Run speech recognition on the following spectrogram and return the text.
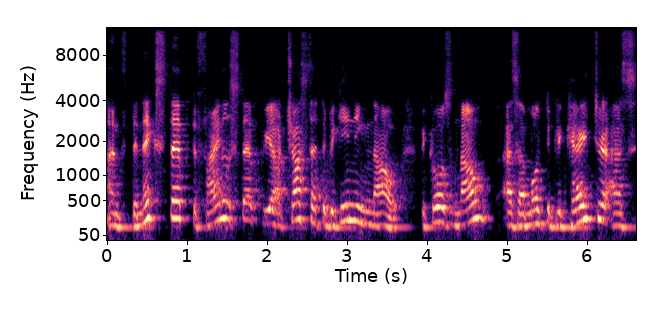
And the next step, the final step, we are just at the beginning now, because now as a multiplicator, as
